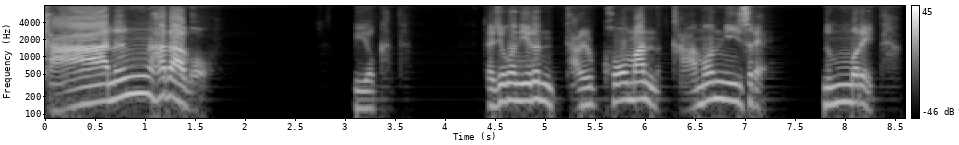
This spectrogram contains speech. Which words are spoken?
가능하다고 미혹한다. 대중은 이런 달콤한 감언 이슬에 눈물에 있다.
